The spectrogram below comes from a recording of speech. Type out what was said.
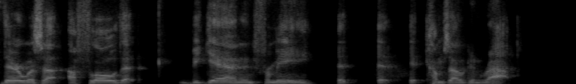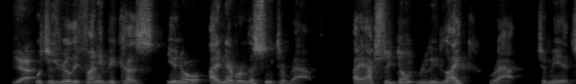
there was a, a flow that began. And for me, it, it, it comes out in rap. Yeah. Which is really funny because, you know, I never listened to rap. I actually don't really like rap. To me, it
